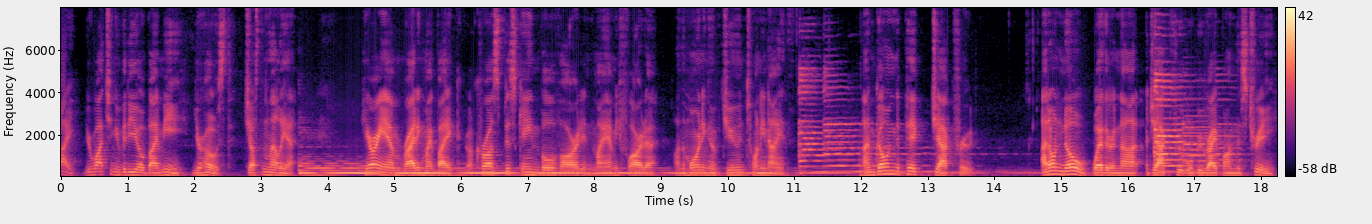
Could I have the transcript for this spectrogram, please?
Hi, you're watching a video by me, your host, Justin Lelia. Here I am riding my bike across Biscayne Boulevard in Miami, Florida on the morning of June 29th. I'm going to pick jackfruit. I don't know whether or not a jackfruit will be ripe on this tree,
